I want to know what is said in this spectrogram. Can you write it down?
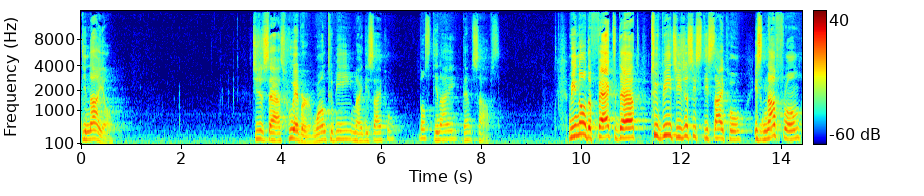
denial. Jesus says, Whoever want to be my disciple must deny themselves. We know the fact that to be Jesus' disciple is not from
